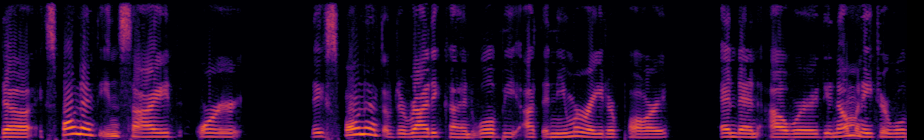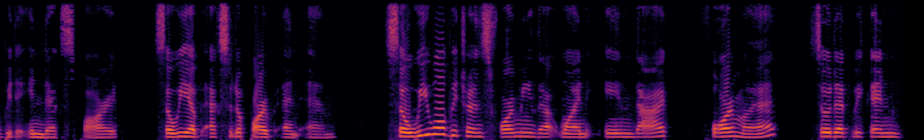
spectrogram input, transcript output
the exponent inside or the exponent of the radicand will be at the numerator part and then our denominator will be the index part. So we have x to the power and m. So we will be transforming that one in that format so that we can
